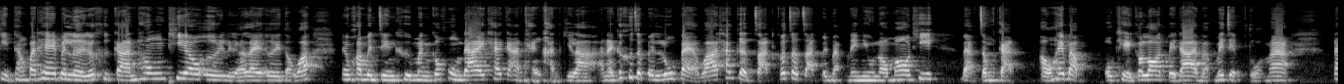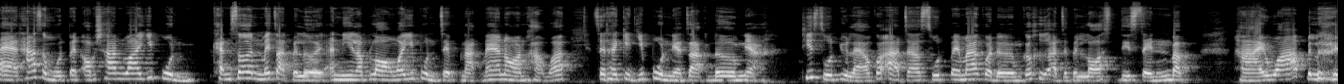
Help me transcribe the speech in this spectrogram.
กิจทั้งประเทศไปเลย ก็คือการท่องเที่ยวเอยหรืออะไรเอยแต่ว่าในความเป็นจริงคือมันก็คงได้แค่การแข่งขันกีฬาอันนั้นก็คือจะเป็นรูปแบบว่าถ้าเกิดจัดก็จะจัดเป็นแบบใน new normal ที่แบบจำกัด เอาให้แบบโอเคก็รอดไปได้แบบไม่เจ็บตัวมาก แต่ถ้าสมมติเป็นออปชันว่าญี่ปุ่น cancel ไม่จัดไปเลย อันนี้รับรองว่าญี่ปุ่นเจ็บหนักแน่นอนค่ะว่าเศรษฐกิจญี่ปุ่นเนี่ยจากเดิมเนี่ยที่ซุดอยู่แล้วก็อาจจะซุดไปมากกว่าเดิม ก็คืออาจจะเป็น lost descent แบบหายวับไปเลย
